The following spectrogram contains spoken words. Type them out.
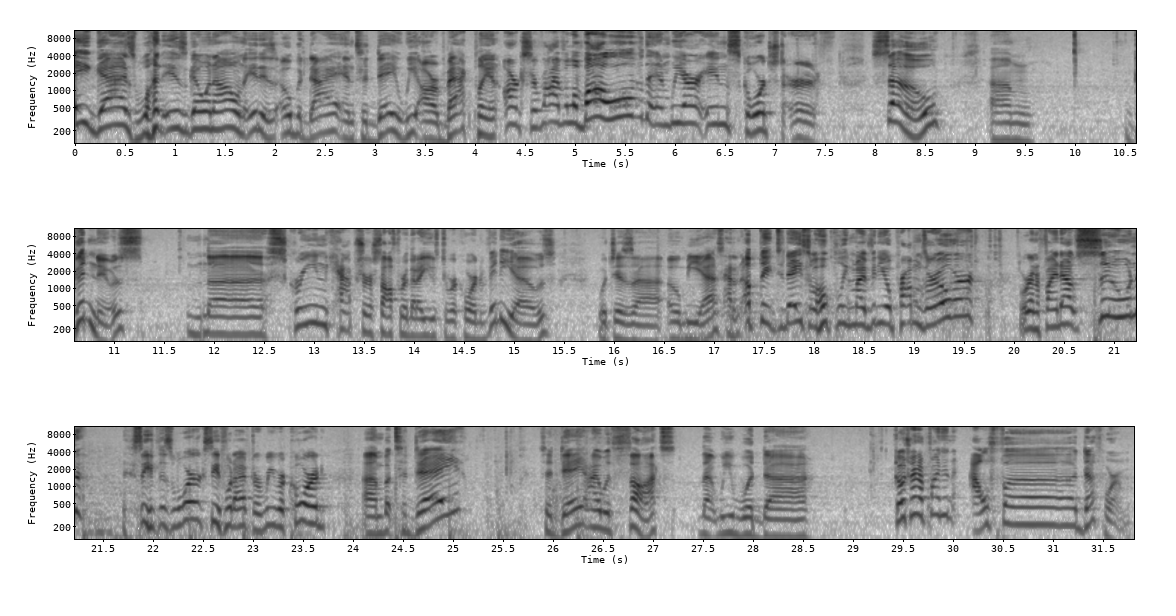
Hey guys, what is going on? It is Obediah, and today we are back playing Ark Survival Evolved, and we are in Scorched Earth. So, um, good news. The screen capture software that I use to record videos, which is uh, OBS, had an update today, so hopefully my video problems are over. We're to find out soon, see if this works, see if what I have to re-record. Um, but today, today I would thought that we would... Uh, go try to find an alpha deathworm.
